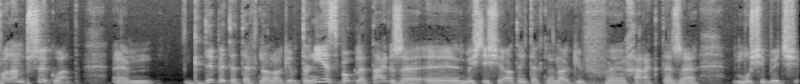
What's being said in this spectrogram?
podam przykład. gdyby te technologie, to nie jest w ogóle tak, że y, myśli się o tej technologii w y, charakterze musi być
